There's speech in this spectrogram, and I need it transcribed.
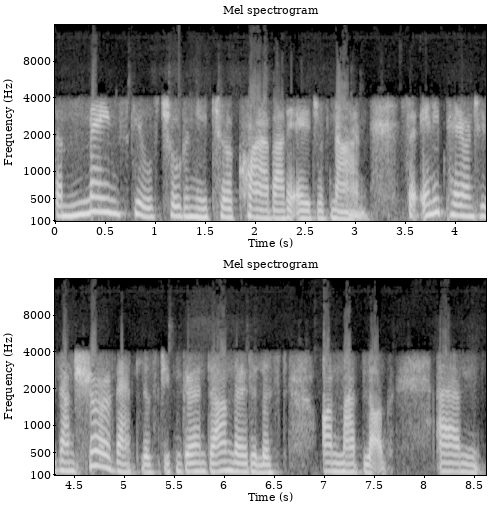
the main skills children need to acquire by the age of nine. So any parent who's unsure of that list, you can go and download a list on my blog. Um,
